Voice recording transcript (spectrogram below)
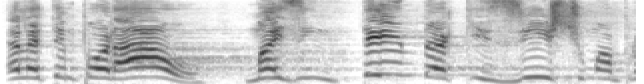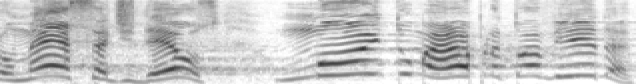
ela é temporal, mas entenda que existe uma promessa de Deus muito maior para a tua vida.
